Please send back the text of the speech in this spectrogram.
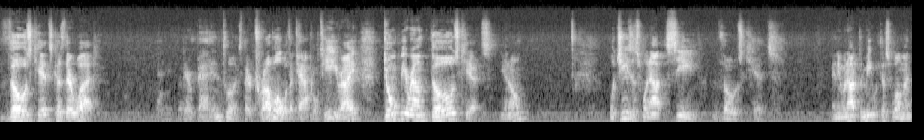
those kids because they're what? They're bad influence. They're trouble with a capital T, right? Don't be around those kids, you know? Well, Jesus went out to see those kids. And he went out to meet with this woman,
